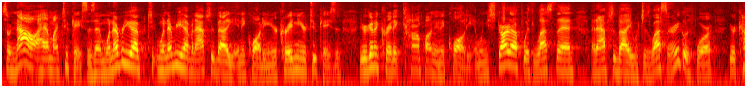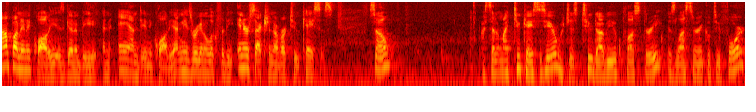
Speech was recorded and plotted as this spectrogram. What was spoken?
So now I have my two cases, and whenever you have two, whenever you have an absolute value inequality and you're creating your two cases, you're going to create a compound inequality. And when you start off with less than an absolute value, which is less than or equal to 4, your compound inequality is going to be an AND inequality. That means we're going to look for the intersection of our two cases. So I set up my two cases here, which is 2w plus 3 is less than or equal to 4,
